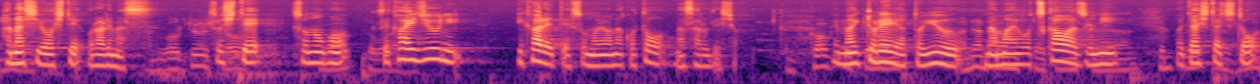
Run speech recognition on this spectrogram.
話をしておられます。そしてその後世界中に行かれてそのようなことをなさるでしょう。マイトレイヤという名前を使わずに私たちと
